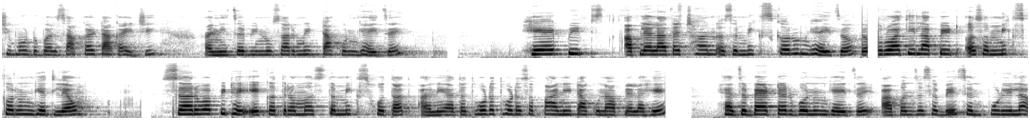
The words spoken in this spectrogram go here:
चिमूटभर साखर टाकायची आणि चवीनुसार मीठ टाकून घ्यायचं आहे हे पीठ आपल्याला आता छान असं मिक्स करून घ्यायचं. सुरुवातीला पीठ असं मिक्स करून घेतल्यावर सर्व पीठे एकत्र मस्त मिक्स होतात आणि आता थोडं थोडंसं पाणी टाकून आपल्याला हे ह्याचं बॅटर बनवून घ्यायचं आहे आपण जसं बेसन पुडीला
